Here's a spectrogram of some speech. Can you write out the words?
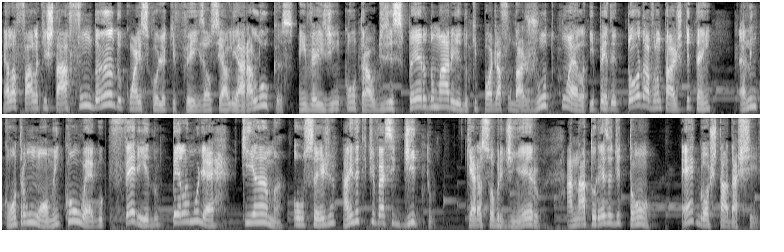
ela fala que está afundando com a escolha que fez ao se aliar a Lucas, em vez de encontrar o desespero do marido que pode afundar junto com ela e perder toda a vantagem que tem. Ela encontra um homem com o ego ferido pela mulher que ama, ou seja, ainda que tivesse dito que era sobre dinheiro, a natureza de Tom é gostar da Shiv.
